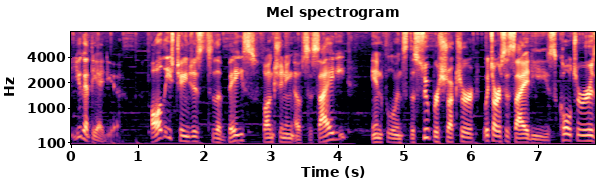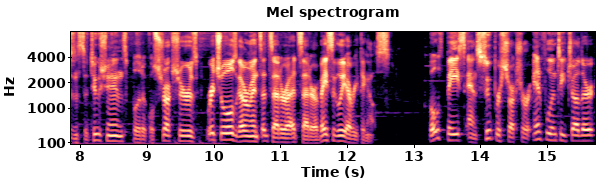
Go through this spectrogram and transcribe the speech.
You get the idea. All these changes to the base functioning of society influence the superstructure, which are societies, cultures, institutions, political structures, rituals, governments, etc, etc, basically everything else. Both base and superstructure influence each other,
